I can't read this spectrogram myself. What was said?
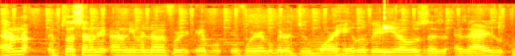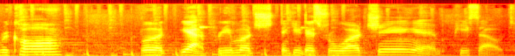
I don't know, and plus I don't, I don't even know if we're able, if we're ever gonna do more Halo videos, as, as I recall, but yeah, pretty much, thank you guys for watching, and peace out.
